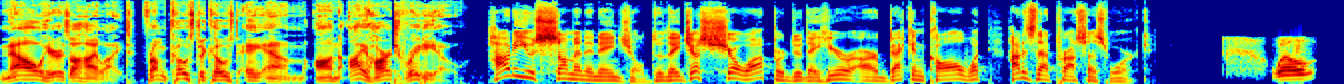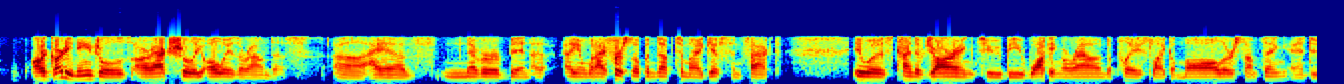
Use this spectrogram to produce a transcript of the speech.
Now, here's a highlight from Coast to Coast AM on iHeartRadio. How do you summon an angel? Do they just show up or do they hear our beck and call? What how does that process work? Well, our guardian angels are actually always around us. Uh, I have never been. Uh, I, when I first opened up to my gifts, in fact, it was kind of jarring to be walking around a place like a mall or something and to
